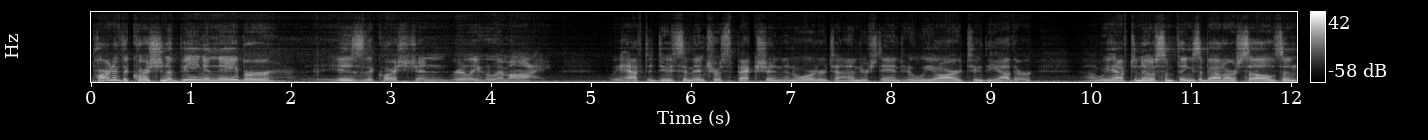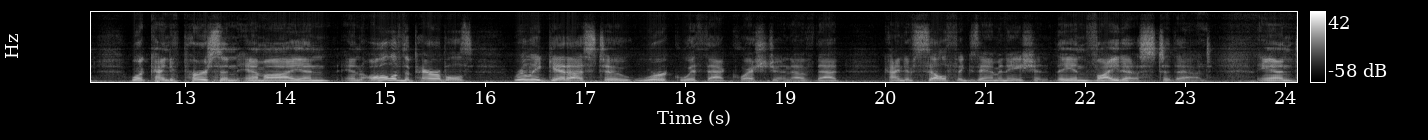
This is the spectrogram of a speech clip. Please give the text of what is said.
part of the question of being a neighbor is the question really, who am I? We have to do some introspection in order to understand who we are to the other uh, we have to know some things about ourselves and what kind of person am I? And, and all of the parables really get us to work with that question of that kind of self examination. They invite us to that. And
